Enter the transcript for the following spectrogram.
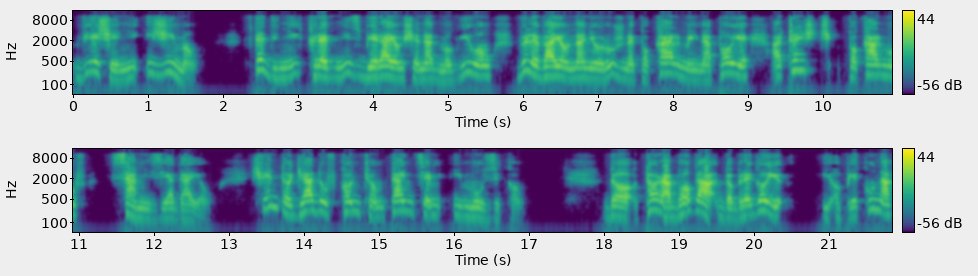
w jesieni i zimą. Te dni krewni zbierają się nad mogiłą, wylewają na nią różne pokarmy i napoje, a część pokarmów sami zjadają. Święto dziadów kończą tańcem i muzyką. Do tora Boga dobrego i, i opiekuna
